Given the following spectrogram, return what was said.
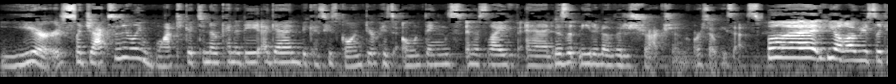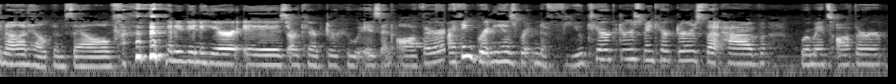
years. But Jax doesn't really want to get to know Kennedy again because he's going through his own things in his life and doesn't need another distraction, or so he says. But he obviously cannot help himself. Kennedy here is our character who is an author. I think Brittainy has written a few characters, main characters that have romance author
